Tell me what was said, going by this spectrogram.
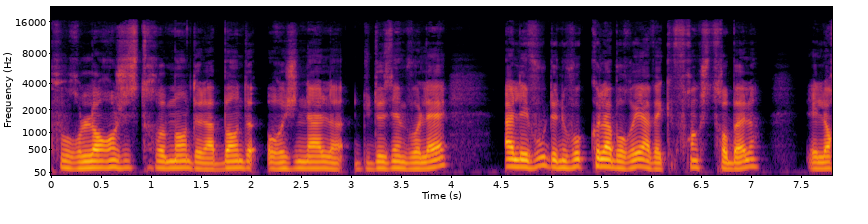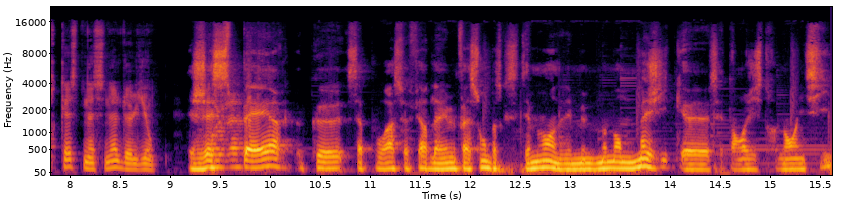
Pour l'enregistrement de la bande originale du deuxième volet, allez-vous de nouveau collaborer avec Frank Strobel et l'Orchestre national de Lyon? J'espère que ça pourra se faire de la même façon parce que c'était des moments magiques, euh, cet enregistrement ici.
